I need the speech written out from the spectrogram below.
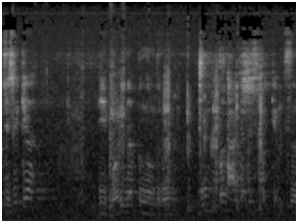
들었지, 새끼야? 이 머리 나쁜 놈들은 몸빵 가질 수밖에 없어.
